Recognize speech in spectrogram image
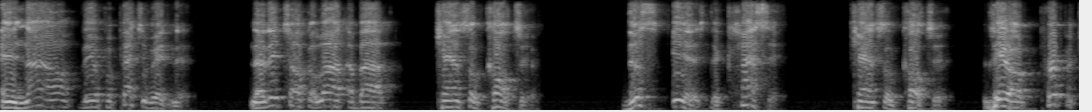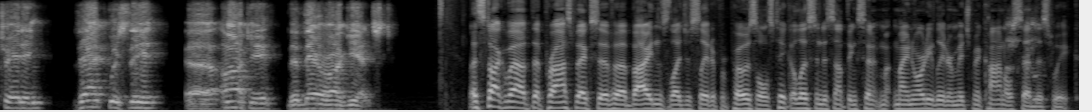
And now they're perpetuating it. Now, they talk a lot about cancel culture. This is the classic cancel culture. They are perpetrating that which they uh, argue that they are against. Let's talk about the prospects of uh, Biden's legislative proposals. Take a listen to something Senate Minority Leader Mitch McConnell said this week.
